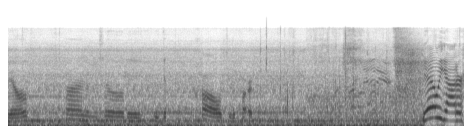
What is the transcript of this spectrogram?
You until they, get the call to depart. Yeah, we got her.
